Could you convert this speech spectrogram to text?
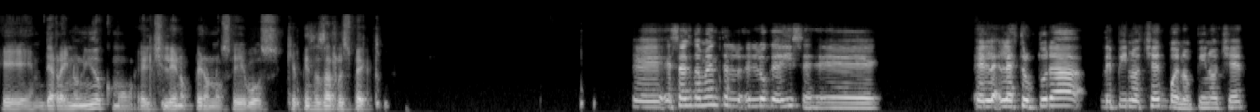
eh, de Reino Unido como el chileno, pero no sé vos, ¿qué piensas al respecto? Eh, exactamente es lo que dices. eh, el- la estructura de Pinochet, bueno, Pinochet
